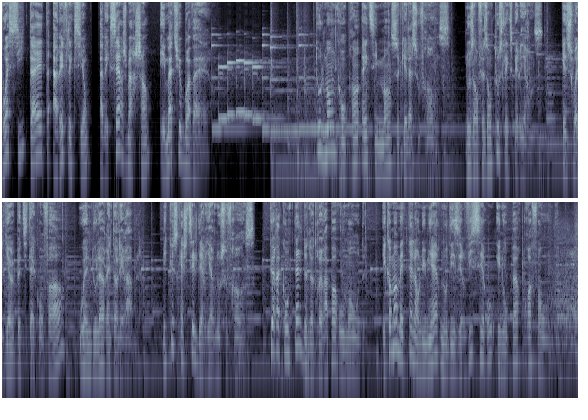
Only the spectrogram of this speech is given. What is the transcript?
Voici Tête à réflexion avec Serge Marchand et Mathieu Boisvert. Tout le monde comprend intimement ce qu'est la souffrance. Nous en faisons tous l'expérience, qu'elle soit liée à un petit inconfort ou à une douleur intolérable. Mais que se cache-t-il derrière nos souffrances? Que raconte-t-elle de notre rapport au monde? Et comment met-elle en lumière nos désirs viscéraux et nos peurs profondes?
